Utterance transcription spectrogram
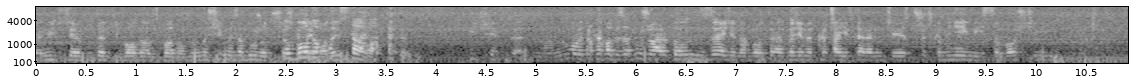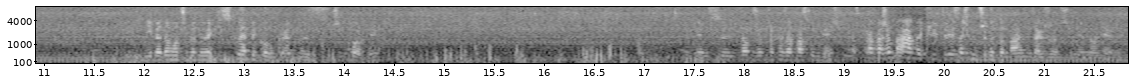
Jak widzicie, butelki wodą z wodą, no nosimy za dużo No troszeczkę woda tej wody. podstawa. Pić się chce. No, mamy trochę wody za dużo, ale to zejdzie nam, bo teraz będziemy wkraczali w teren, gdzie jest troszeczkę mniej miejscowości i, i nie wiadomo, czy będą jakieś sklepy konkretne z czymkolwiek. Y, dobrze trochę zapasu mieć. No, sprawa, że mamy filtry, jesteśmy przygotowani, także w sumie, no nie wiem.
